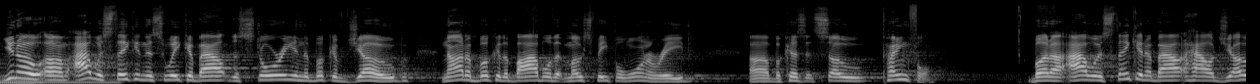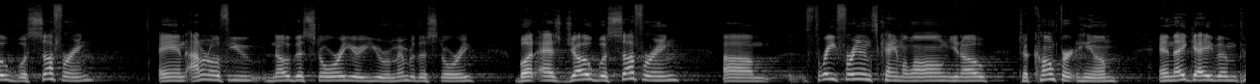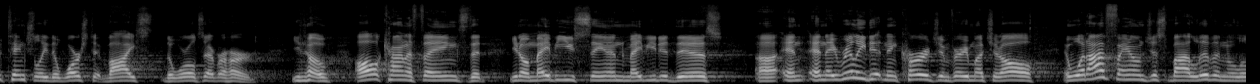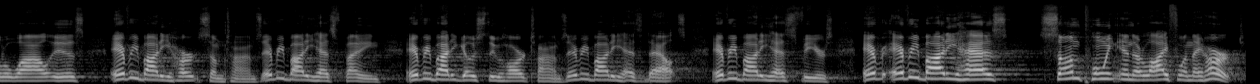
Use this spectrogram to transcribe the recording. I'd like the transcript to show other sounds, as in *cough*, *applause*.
You know, um, I was thinking this week about the story in the book of Job, not a book of the Bible that most people want to read uh, because it's so painful. But uh, I was thinking about how Job was suffering, and I don't know if you know this story or you remember this story, but as Job was suffering, um, three friends came along, you know, to comfort him, and they gave him potentially the worst advice the world's ever heard. You know, all kind of things that, you know, maybe you sinned, maybe you did this, uh, and, and they really didn't encourage him very much at all. And what I've found just by living a little while is everybody hurts sometimes. Everybody has pain. Everybody goes through hard times. Everybody has doubts. Everybody has fears. Every, everybody has some point in their life when they hurt.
